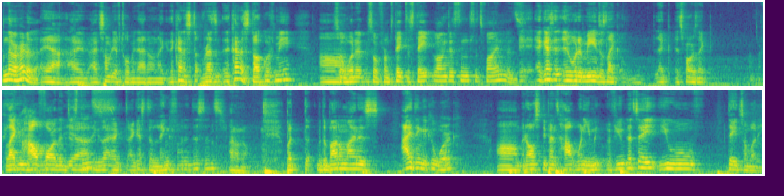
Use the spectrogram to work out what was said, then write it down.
I've never heard of that. Yeah, I, I somebody have told me that. I'm like, it kind of stu- reson- it kind of stuck with me. Um, so what? If, so from state to state, long distance, it's fine. It's, I- guess it, it, what it means is like, like as far as like, like how far the yeah, distance? exactly. I guess the length of the distance. I don't know, but the, but the bottom line is, I think it could work. Um, it also depends how when you meet. If you let's say you date somebody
